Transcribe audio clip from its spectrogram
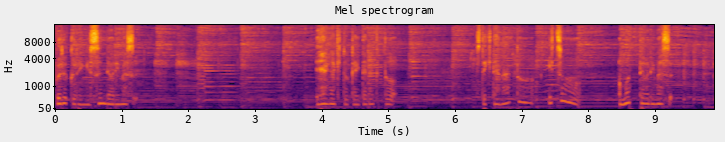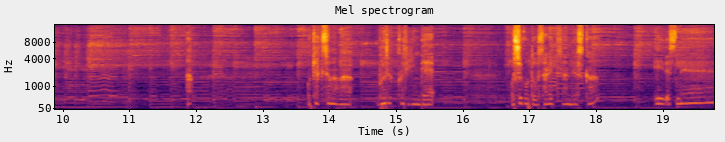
ブルックリンに住んでおります。絵はがきとかいただくと素敵だなといつも思っております。あお客様はブルックリンでお仕事をされてたんですか？いいですね。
